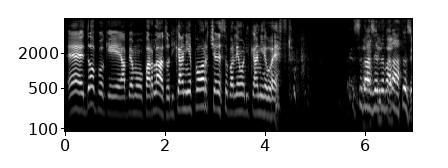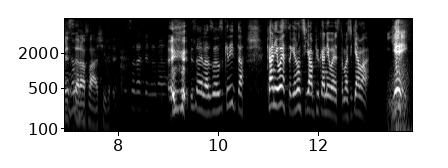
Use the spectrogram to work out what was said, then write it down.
Eh, dopo che abbiamo parlato di cani e porci, adesso parliamo di Kanye West. Questo sei preparato. Questa secondo era facile. Questo te la sei preparato. Sai la sono scritta. Kanye West che non si chiama più Kanye West, ma si chiama Ye.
